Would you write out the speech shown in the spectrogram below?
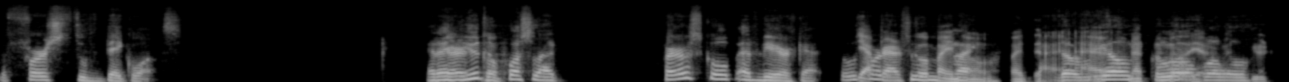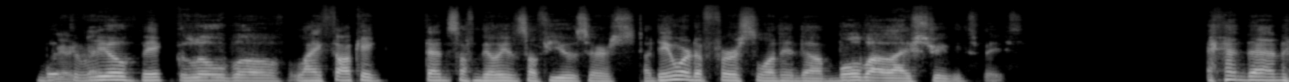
the first two big ones. And then Periscope. YouTube was like Periscope and Meerkat. Those Yeah, were two, Periscope I like, know, but uh, the I'm real not familiar with global- the, the real big global, like talking tens of millions of users. They were the first one in the mobile live streaming space. And then,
